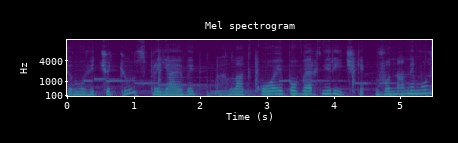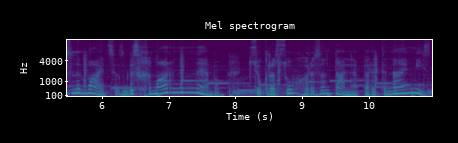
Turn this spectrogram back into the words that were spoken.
Цьому відчуттю сприяє вид гладкої поверхні річки. Вона немов зливається з безхмарним небом. Цю красу горизонтально перетинає міст,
